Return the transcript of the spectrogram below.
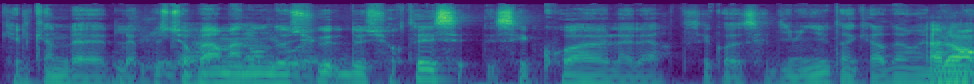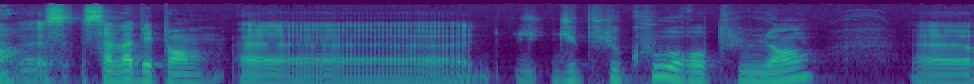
quelqu'un de la, de la posture permanente de, de, sûreté, c'est quoi l'alerte? C'est quoi? C'est 10 minutes, un quart d'heure Alors, ça va dépendre. Euh, du, plus court au plus lent. Euh,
